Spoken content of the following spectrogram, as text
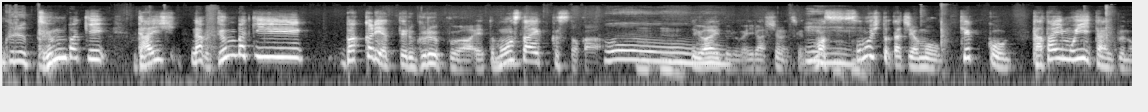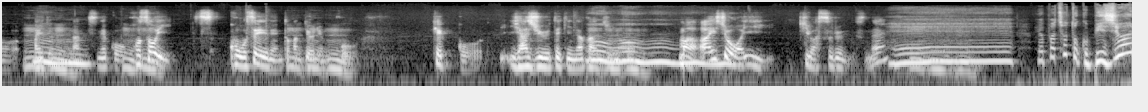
グループ。ドゥンバキ大なんかドゥンバキばっかりやってるグループは、えっと、モンスター X とかおお。っていうアイドルがいらっしゃるんですけど、ええまあ、その人たちはもう結構がたいもいいタイプのアイドルなんですね、こうん。う細い好青年とかっていうよりもこう、うんうん。結構野獣的な感じの、うんうんうんうんまあ相性はいい気はするんですね。へえ。やっぱちょっとこうビジュアル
